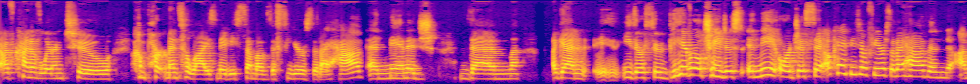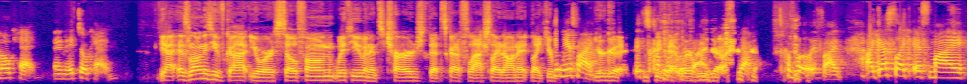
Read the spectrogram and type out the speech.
I've kind of learned to compartmentalize maybe some of the fears that I have and manage them again either through behavioral changes in me or just say okay these are fears that I have and I'm okay and it's okay. Yeah, as long as you've got your cell phone with you and it's charged, that's got a flashlight on it, like you're you're fine. You're good. It's completely wherever fine. you go. yeah, it's completely fine. I guess like if my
